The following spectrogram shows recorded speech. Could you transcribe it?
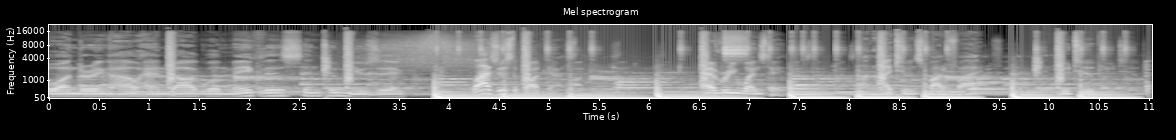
wondering how Hen Dog will make this into music. Black Zeus the podcast Every Wednesday. on iTunes, Spotify, and YouTube.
